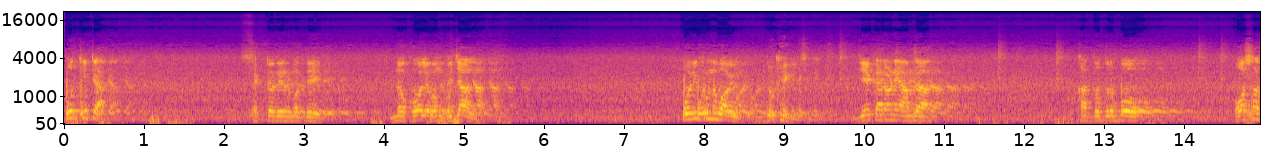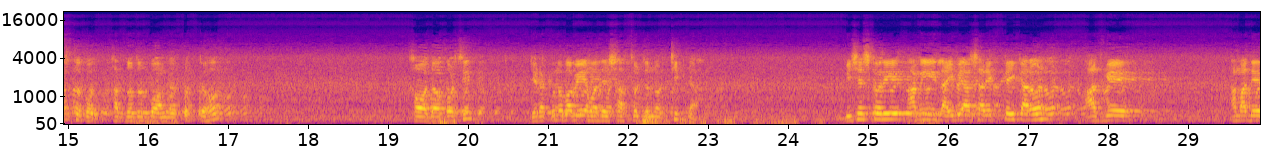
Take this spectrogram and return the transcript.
প্রতিটা সেক্টরের মধ্যে নকল এবং বেজাল পরিপূর্ণভাবে ঢুকে গেছে। যে কারণে আমরা খাদ্যদ্রব্য অস্বাস্থ্যকর খাদ্যদ্রব্য আমরা প্রত্যহ খাওয়া দাওয়া করছি, যেটা কোনোভাবেই আমাদের স্বাস্থ্যের জন্য ঠিক না। বিশেষ করে আমি লাইভে আসার একটাই কারণ, আজকে আমাদের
